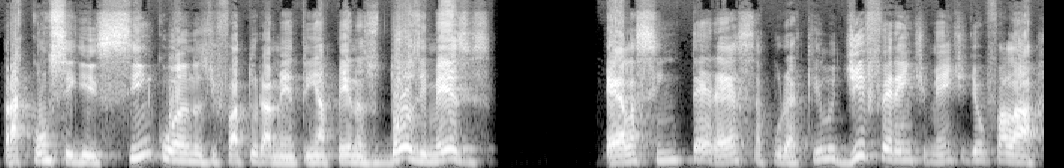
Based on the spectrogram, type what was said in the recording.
para conseguir cinco anos de faturamento em apenas 12 meses, ela se interessa por aquilo, diferentemente de eu falar:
